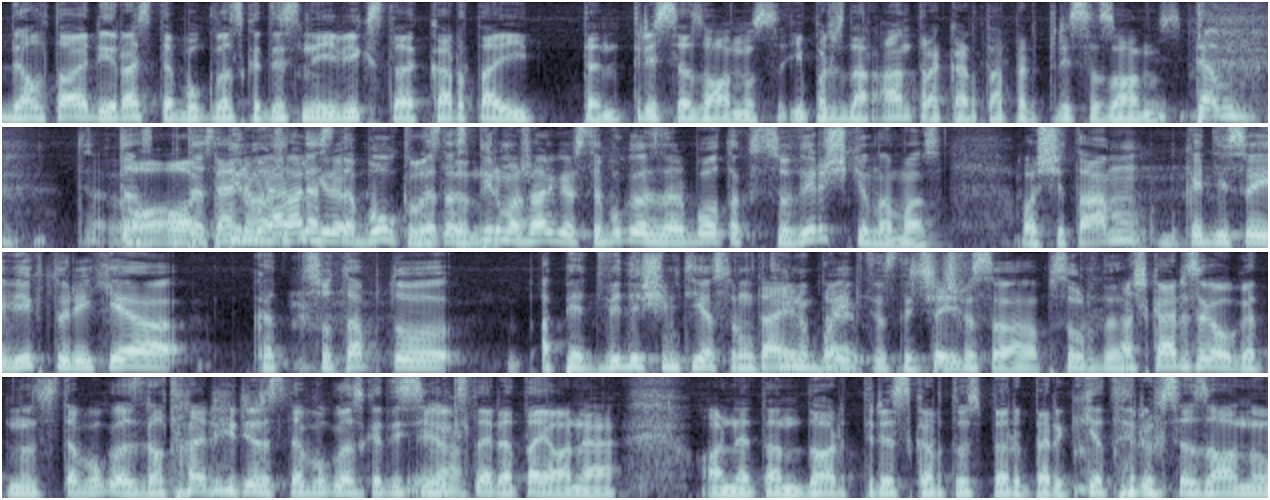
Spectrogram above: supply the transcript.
dėl to ir yra stebuklas, kad jis neįvyksta kartą į ten tris sezonus, ypač dar antrą kartą per tris sezonus. Ten, tas, O- o tas, ten pirmas žalgirio- stebuklas, bet tas ten- pirmas žalgerio stebuklas dar buvo toks suvirškinamas, o šitam, kad jisai vyktų, reikėjo, kad sutaptų apie 20 rungtynių Taip, taip. baigtis. Tai čia iš Tai- viso absurdas. Aš ką ir sakau, kad nu, stebuklas dėl to ir yra stebuklas, kad jis įvyksta retai, o ne, o ne ten du ar tris kartus per, per keturių sezonų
